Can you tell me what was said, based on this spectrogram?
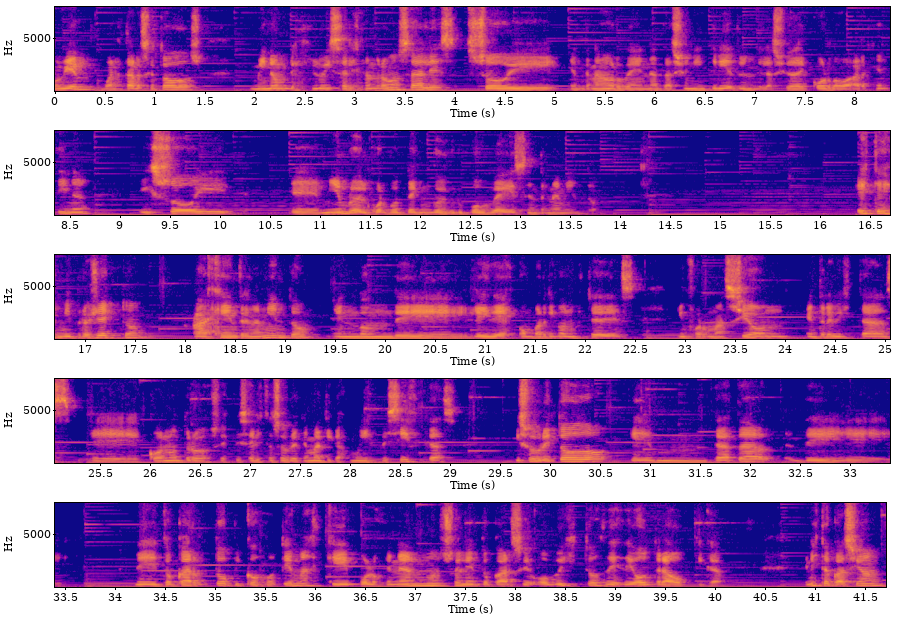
Muy bien, buenas tardes a todos. Mi nombre es Luis Alejandro González, soy entrenador de natación y triatlón de la ciudad de Córdoba, Argentina, y soy eh, miembro del cuerpo técnico del grupo BS Entrenamiento. Este es mi proyecto, AG Entrenamiento, en donde la idea es compartir con ustedes información, entrevistas eh, con otros especialistas sobre temáticas muy específicas y sobre todo em, tratar de, de, tocar tópicos o temas que por lo general no suelen tocarse o vistos desde otra óptica. En esta ocasión,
